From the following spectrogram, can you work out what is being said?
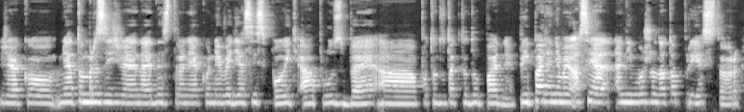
že ako mňa to mrzí, že na jednej strane ako nevedia si spojiť A plus B a potom to takto dopadne. Prípadne nemajú asi ani možno na to priestor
